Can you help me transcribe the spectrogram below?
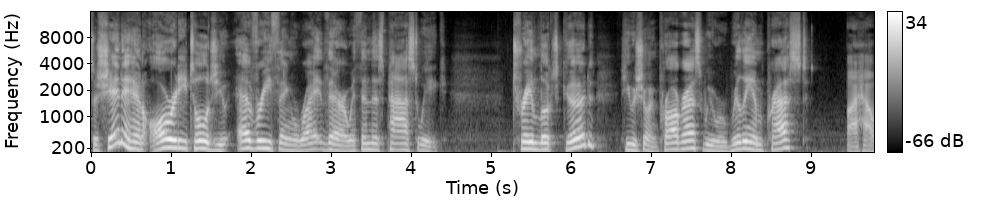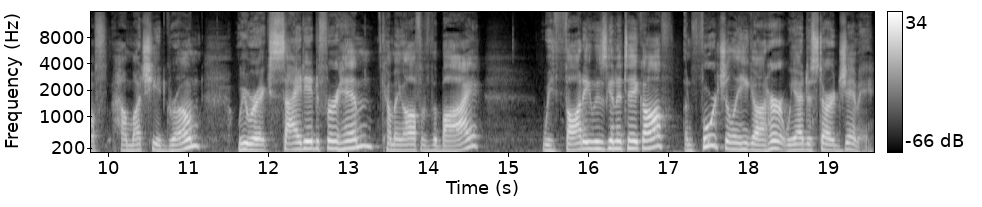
So Shanahan already told you everything right there within this past week. Trey looked good. He was showing progress. We were really impressed by how how much he had grown. We were excited for him coming off of the bye. We thought he was going to take off. Unfortunately, he got hurt. We had to start Jimmy.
